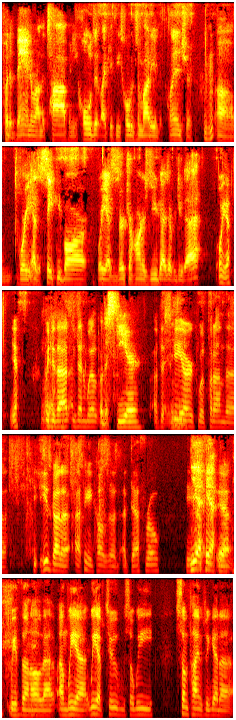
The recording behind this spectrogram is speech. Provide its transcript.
put a band around the top and he holds it like if he's holding somebody in the clinch, or Mhm. um, where he has a safety bar, where he has a Zercher harness. Do you guys ever do that? Oh yeah, yeah. We do that, and then we'll Or the skier? uh, the skier will put on the. He, he's got a. I think he calls it a, a death row. Yeah, has- yeah, yeah. We've done all that, and we uh we have two. So we sometimes we get a,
